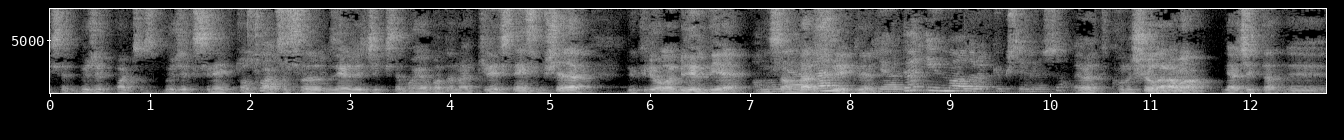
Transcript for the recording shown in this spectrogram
işte böcek parçası, böcek, sinek, toz, Toz. parçası, zerrecik, işte boya, badana, kireç neyse bir şeyler dökülüyor olabilir diye Ama insanlar yerden- sürekli Yerden ivme alarak yükseliyorsa evet konuşuyorlar ama gerçekten e,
